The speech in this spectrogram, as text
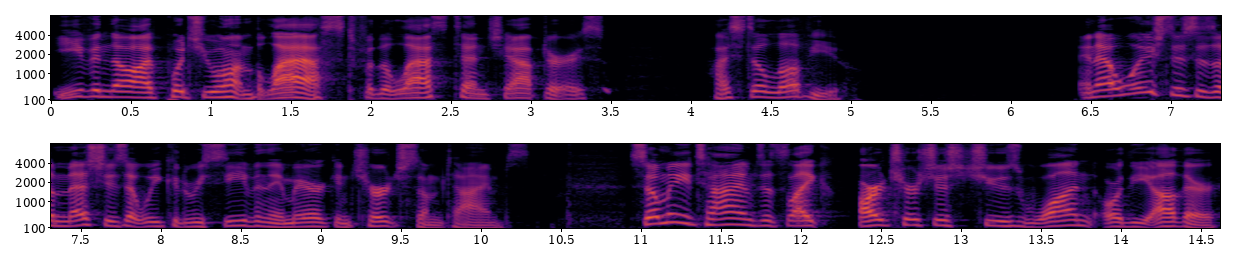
Even though I've put you on blast for the last 10 chapters, I still love you. And I wish this is a message that we could receive in the American church sometimes. So many times it's like our churches choose one or the other.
